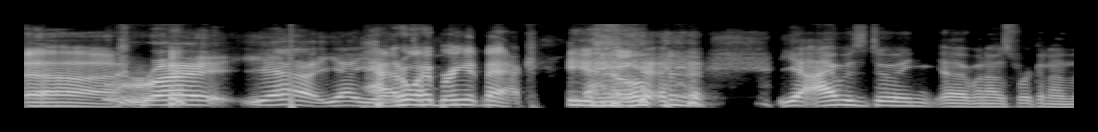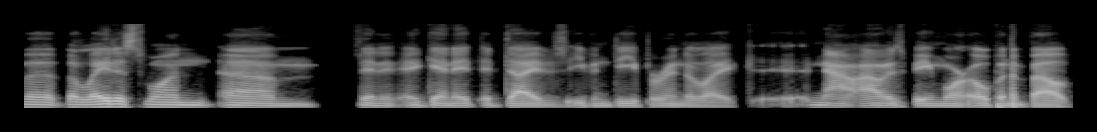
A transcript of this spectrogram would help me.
Uh right yeah yeah yeah how do I bring it back? You know? yeah i was doing uh, when i was working on the the latest one um then it, again it, it dives even deeper into like uh, now i was being more open about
